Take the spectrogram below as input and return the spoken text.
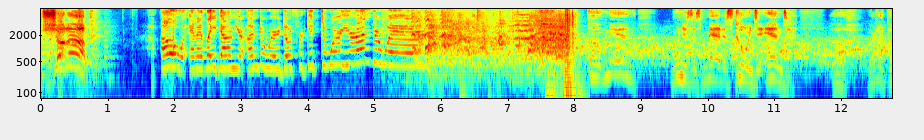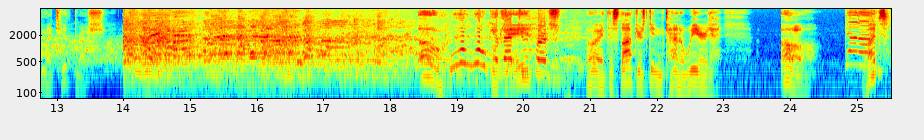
Shut up! Oh, and I lay down your underwear. Don't forget to wear your underwear. Oh man, when is this madness going to end? Oh, where did I put my toothbrush? Oh, Whoa, whoa, get that Okay. toothbrush. alright, this laughter's getting kind of weird. Oh, Doug, what?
